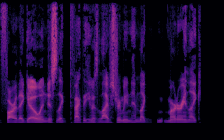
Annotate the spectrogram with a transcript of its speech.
far they go and just like the fact that he was live streaming him like m- murdering like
